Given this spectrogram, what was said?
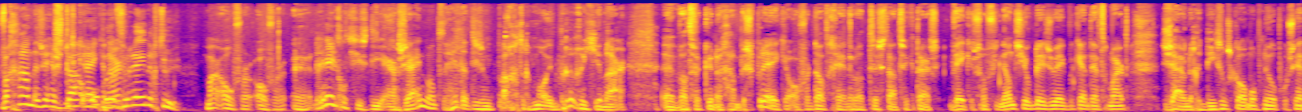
We gaan dus even Sta op kijken en naar... verenigt u. Maar over, over eh, regeltjes die er zijn. Want hè, dat is een prachtig mooi bruggetje naar eh, wat we kunnen gaan bespreken. Over datgene wat de staatssecretaris Wekers van Financiën ook deze week bekend heeft gemaakt. Zuinige diesels komen op 0%.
